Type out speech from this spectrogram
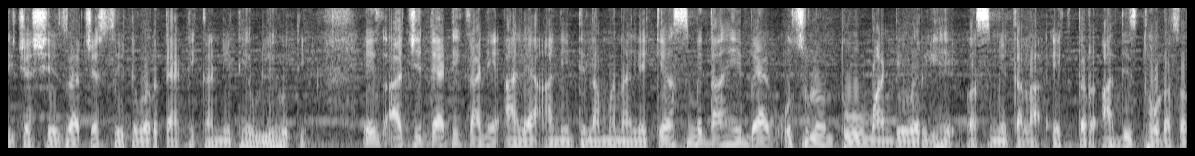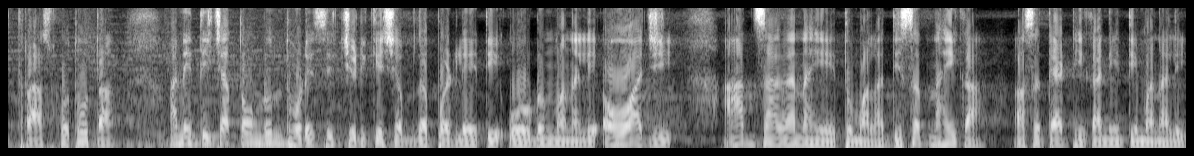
तिच्या शेजारच्या सीटवर त्या ठिकाणी ठेवली होती. एक आजी त्या ठिकाणी आल्या आणि तिला म्हणाले की अस्मिता ही बॅग उचलून तू मांडीवर घे. अस्मिताला एकतर आधीच थोडासा त्रास होत होता आणि तिच्या तोंडून थोडेसे चिडके शब्द पडले. ती ओरडून म्हणाली अहो आजी आज जागा नाही तुम्हाला दिसत नाही का? असं त्या ठिकाणी ती म्हणाली.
